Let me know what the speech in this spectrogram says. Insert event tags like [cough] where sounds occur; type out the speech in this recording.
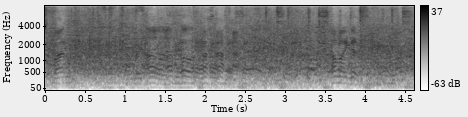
push button. Oh, oh. [laughs] I'm like this.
